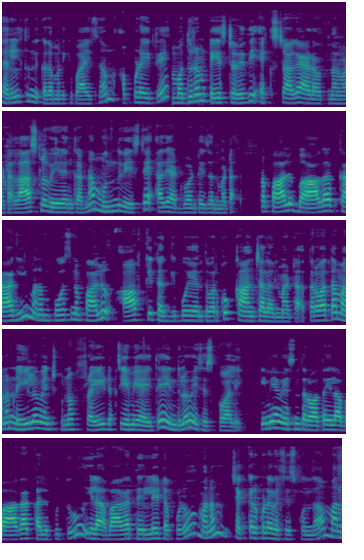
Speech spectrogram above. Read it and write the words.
తెల్లుతుంది కదా మనకి పాయసం. అప్పుడైతే మధురం టేస్ట్ అనేది ఎక్స్ట్రాగా యాడ్ అవుతుంది అనమాట లాస్ట్లో వేయడం కన్నా ముందు వేస్తే అదే అడ్వాంటేజ్ అనమాట మన పాలు బాగా కాగి మనం పోసిన పాలు హాఫ్కి తగ్గిపోయేంత వరకు కాంచాలన్నమాట. తర్వాత మనం నెయ్యిలో వేయించుకున్న ఫ్రైడ్ సేమియా అయితే ఇందులో వేసేసుకోవాలి. సేమియా వేసిన తర్వాత ఇలా బాగా కలుపుతూ ఇలా బాగా తెల్లేటప్పుడు మనం చక్కెర కూడా వేసేసుకుందాం. మనం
